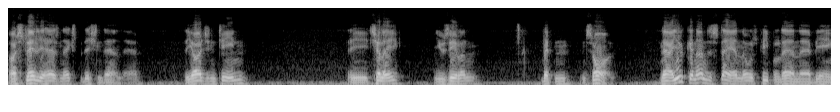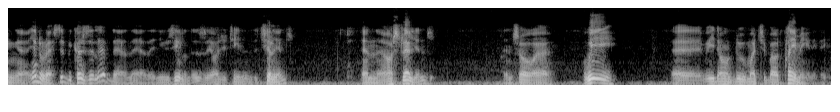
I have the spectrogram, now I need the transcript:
Australia has an expedition down there. The Argentine, the Chile, New Zealand, Britain, and so on. Now, you can understand those people down there being uh, interested because they live down there. The New Zealanders, the Argentinians, the Chileans, and uh, Australians. And so uh, we uh, we don't do much about claiming anything.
